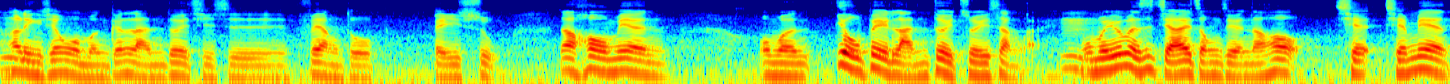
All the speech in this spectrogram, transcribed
嗯他领先我们跟蓝队其实非常多杯数。那后面我们又被蓝队追上来，嗯我们原本是夹在中间，然后前前面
